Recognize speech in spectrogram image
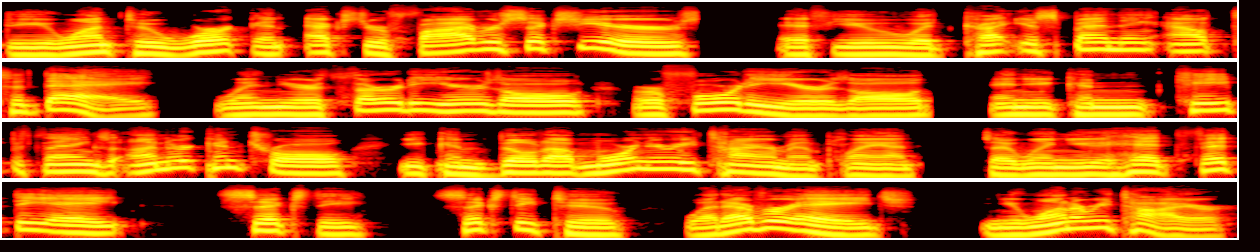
do you want to work an extra five or six years if you would cut your spending out today when you're 30 years old or 40 years old and you can keep things under control? You can build up more in your retirement plan. So when you hit 58, 60, 62, whatever age, and you want to retire,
